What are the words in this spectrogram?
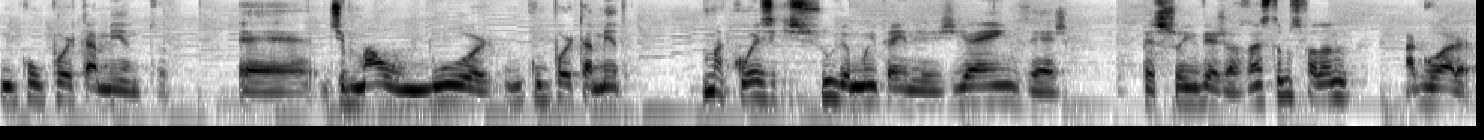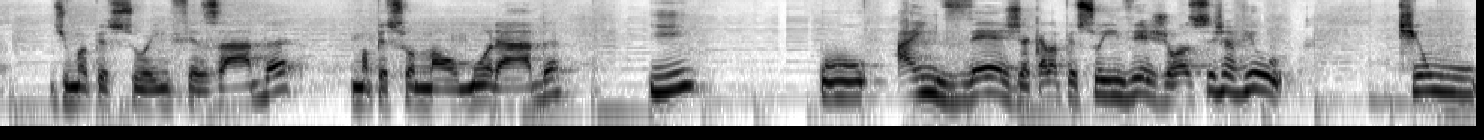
um comportamento é, de mau humor, um comportamento. Uma coisa que suga muito a energia é a inveja. Pessoa invejosa. Nós estamos falando agora de uma pessoa enfesada, uma pessoa mal-humorada e o, a inveja, aquela pessoa invejosa. Você já viu tinha um,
